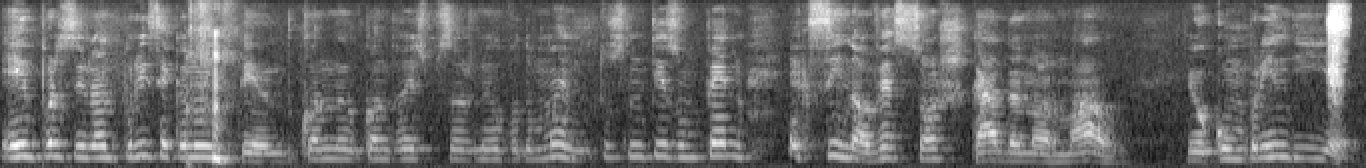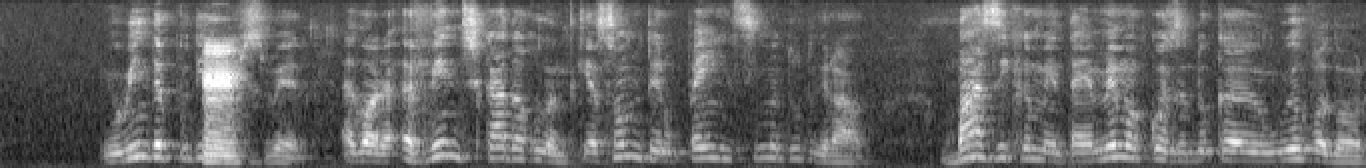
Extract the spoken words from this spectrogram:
É impressionante, por isso é que eu não entendo quando, quando vejo pessoas no elevador. Mano, tu se metes um pé no... É que se não houvesse só escada normal, eu compreendia. Eu ainda podia Hum. perceber. Agora, havendo escada rolante, que é só meter o pé em cima do degrau, basicamente é a mesma coisa do que o elevador.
